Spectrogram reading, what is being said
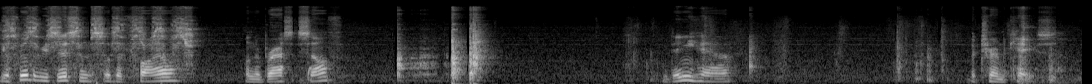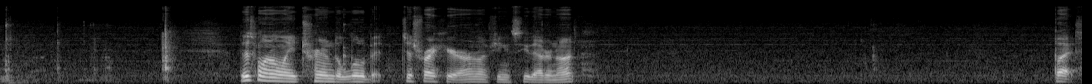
You'll feel the resistance of the file on the brass itself. Then you have a trimmed case. This one only trimmed a little bit, just right here. I don't know if you can see that or not. But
